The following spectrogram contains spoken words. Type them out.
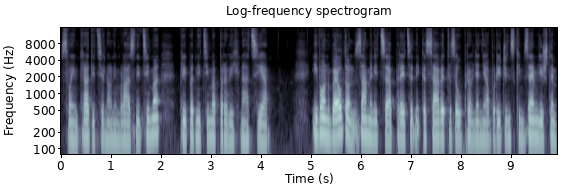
svojim tradicionalnim vlasnicima, pripadnicima prvih nacija. Yvonne Weldon, zamenica predsjednika Saveta za upravljanje aboriđinskim zemljištem,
